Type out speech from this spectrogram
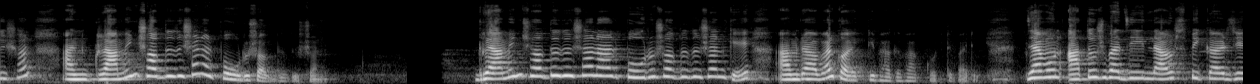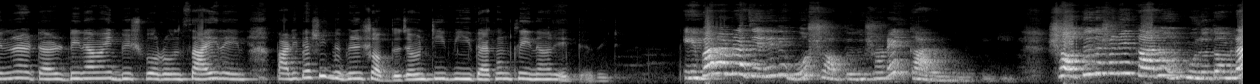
দূষণ আর গ্রামীণ শব্দ দূষণ আর পৌর শব্দ দূষণ গ্রামীণ শব্দ দূষণ আর পৌর শব্দ দূষণকে আমরা আবার কয়েকটি ভাগে ভাগ করতে পারি। যেমন আতশবাজি লাউডস্পিকার জেনারেটর ডিনামাইট বিস্ফোরণ সাইরেন পারিপার্শ্বিক বিভিন্ন শব্দ যেমন টিভি ভ্যাকুম ক্লিনার ইত্যাদি। এবার আমরা জেনে নেব শব্দ দূষণের কারণগুলো। শব্দ দূষণের কারণ মূলত আমরা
